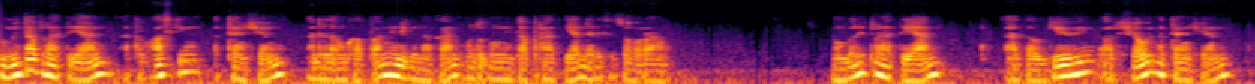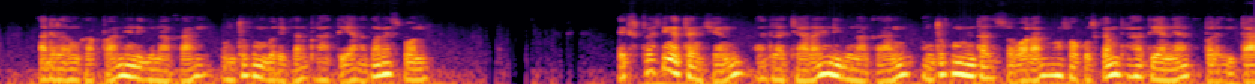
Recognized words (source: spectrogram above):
Meminta perhatian atau asking attention adalah ungkapan yang digunakan untuk meminta perhatian dari seseorang. Memberi perhatian atau giving or showing attention adalah ungkapan yang digunakan untuk memberikan perhatian atau respon. Expressing attention adalah cara yang digunakan untuk meminta seseorang memfokuskan perhatiannya kepada kita,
